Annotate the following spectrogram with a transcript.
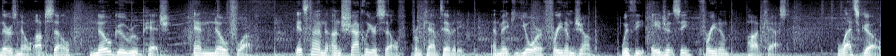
There's no upsell, no guru pitch, and no fluff. It's time to unshackle yourself from captivity and make your freedom jump with the Agency Freedom Podcast. Let's go.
